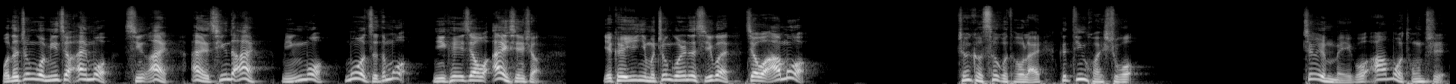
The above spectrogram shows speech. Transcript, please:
我的中国名叫艾默，姓艾，爱情的爱，名墨，墨子的墨。你可以叫我艾先生，也可以以你们中国人的习惯叫我阿莫。张可侧过头来跟丁怀说：“这位美国阿莫同志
